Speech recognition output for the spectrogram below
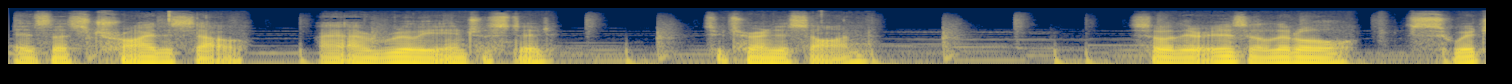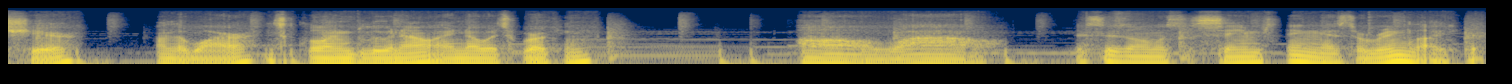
Is let's try this out. I, I'm really interested to turn this on. So there is a little switch here on the wire. It's glowing blue now. I know it's working. Oh, wow. This is almost the same thing as the ring light here.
